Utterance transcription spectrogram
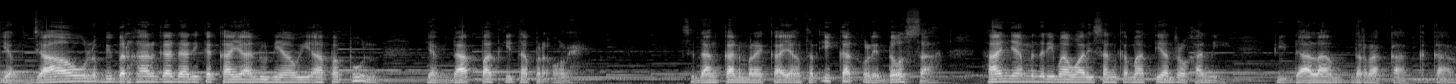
yang jauh lebih berharga dari kekayaan duniawi apa pun yang dapat kita peroleh. Sedangkan mereka yang terikat oleh dosa hanya menerima warisan kematian rohani di dalam neraka kekal.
